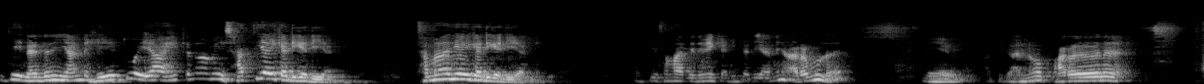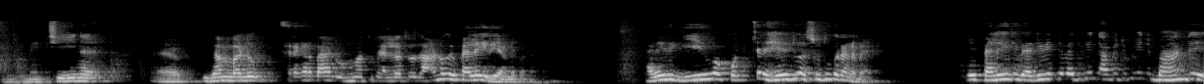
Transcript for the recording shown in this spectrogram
ඉතින් නැදෙනිය යන්න හේතුව එයා හිතනවා මේ සතියයි කැඩි කැඩි යන්නේ. සමාධියයි කැඩි කැඩි යන්නේ. සතිය සමාධිය නෙමෙයි කැඩි කැඩි යන්නේ අරමුණ මේ අපි ගන්නවා පරණ මේ චීන පිගම්බඩු සරකර බාන්න උණු වතුර ඇල් වතුර දාන්නකො පැලිරි යන්න පටන් ගන්නවා. පැලිරි ගියව කොච්චර හේතුව සුදු කරන්න බෑ. මේ පැලිරි වැඩි වෙන්න වැඩි වෙන්න අපිට පේන්නේ භාණ්ඩේ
